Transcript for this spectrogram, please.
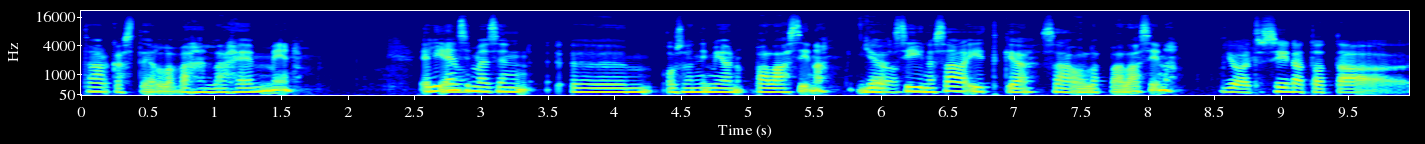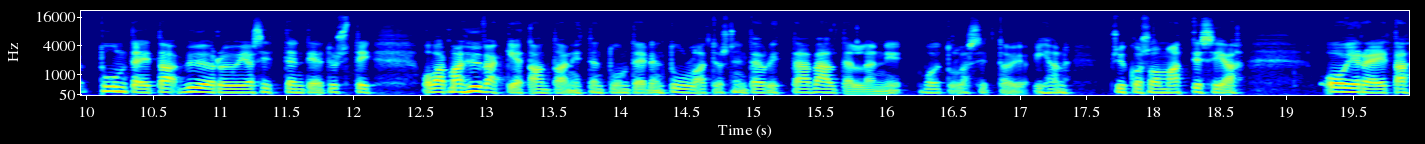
tarkastella vähän lähemmin. Eli Joo. ensimmäisen ö, osan nimi on palasina ja Joo. siinä saa itkeä, saa olla palasina. Joo, että siinä tota, tunteita vyöryy ja sitten tietysti on varmaan hyväkin, että antaa niiden tunteiden tulla. Että jos niitä yrittää vältellä, niin voi tulla sitten ihan psykosomaattisia oireita.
